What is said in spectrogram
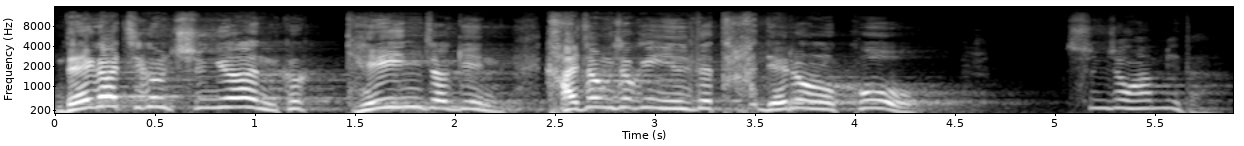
내가 지금 중요한 그 개인적인, 가정적인 일들 다 내려놓고 순종합니다.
